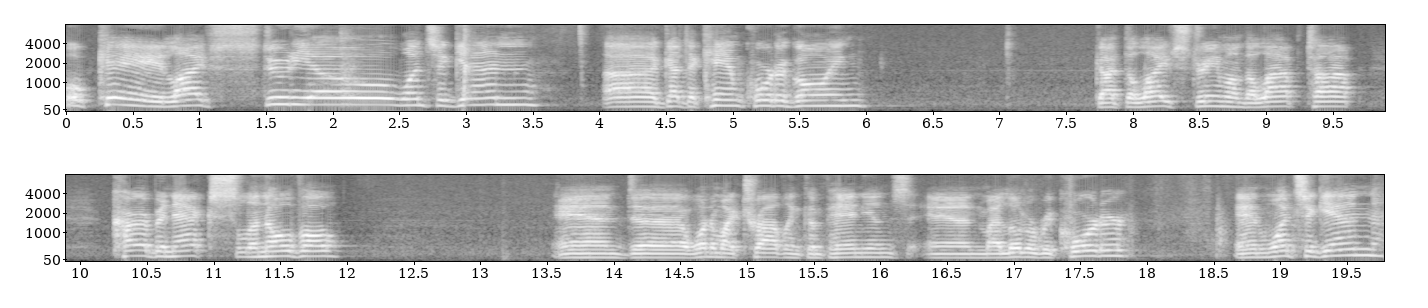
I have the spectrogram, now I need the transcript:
Okay, live studio once again. Uh, got the camcorder going. Got the live stream on the laptop. Carbon X Lenovo. And uh, one of my traveling companions. And my little recorder. And once again,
